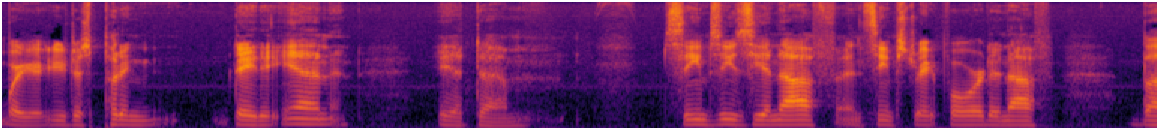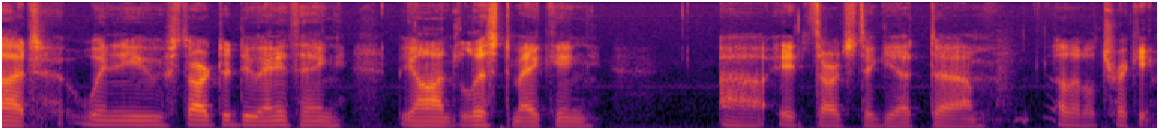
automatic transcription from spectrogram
where you're, you're just putting data in, it um, seems easy enough and seems straightforward enough, but when you start to do anything beyond list making, uh, it starts to get um, a little tricky.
